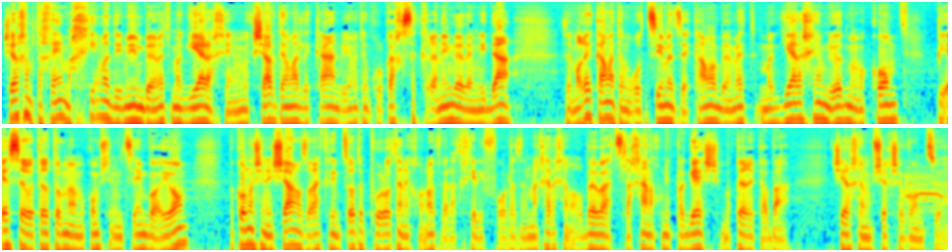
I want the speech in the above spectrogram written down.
שיהיה לכם את החיים הכי מדהימים, באמת מגיע לכם. אם הקשבתם עד לכאן, ואם אתם כל כך סקרנים ללמידה, זה מראה כמה אתם רוצים את זה, כמה באמת מגיע לכם להיות במקום פי עשר יותר טוב מהמקום שאתם נמצאים בו היום, וכל מה שנשאר זה רק למצוא את הפעולות הנכונות ולהתחיל לפעול. אז אני מאחל לכם הרבה בהצלחה, אנחנו ניפגש בפרק הבא. שיהיה לכם המשך שבוע מצוין.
